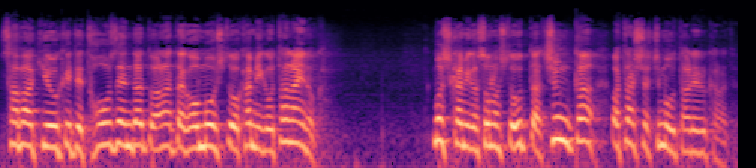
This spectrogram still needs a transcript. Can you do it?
裁きを受けて当然だとあなたが思う人を神が打たないのか。もし神がその人を打った瞬間私たちも打たれるからです。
